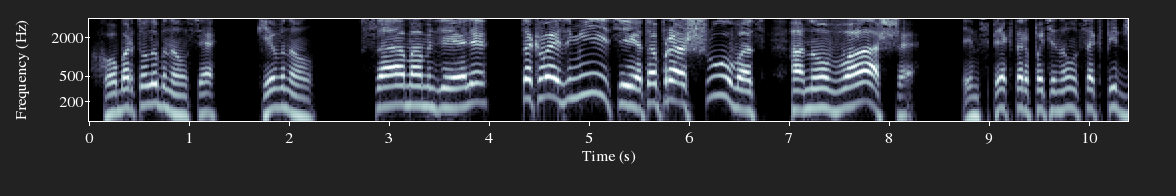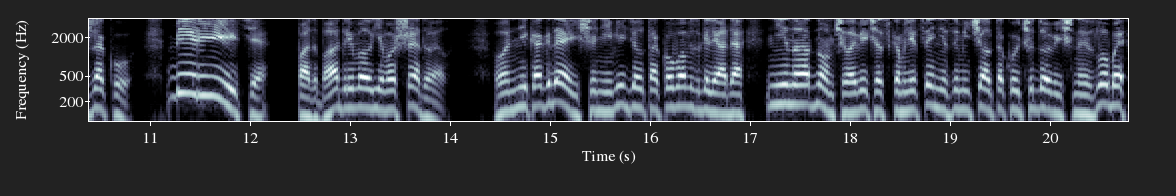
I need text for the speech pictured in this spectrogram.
Хобарт улыбнулся, кивнул. «В самом деле? Так возьмите это, прошу вас, оно ваше!» Инспектор потянулся к пиджаку. «Берите!» — подбадривал его Шэдуэлл. Он никогда еще не видел такого взгляда, ни на одном человеческом лице не замечал такой чудовищной злобы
